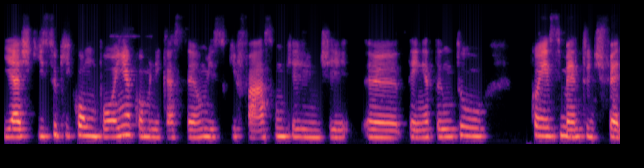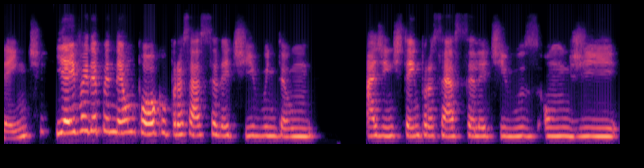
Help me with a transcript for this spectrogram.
e acho que isso que compõe a comunicação, isso que faz com que a gente uh, tenha tanto conhecimento diferente. E aí vai depender um pouco o processo seletivo, então a gente tem processos seletivos onde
